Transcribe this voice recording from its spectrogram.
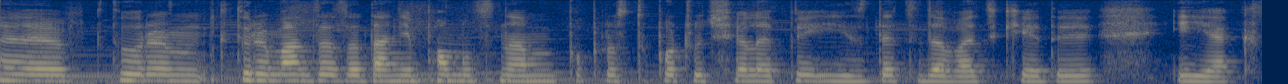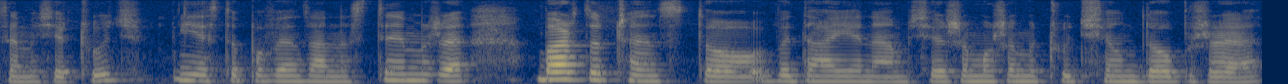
e, w którym, który ma za zadanie pomóc nam po prostu poczuć się lepiej i zdecydować, kiedy i jak chcemy się czuć. Jest to powiązane z tym, że bardzo często wydaje nam się, że możemy czuć się dobrze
